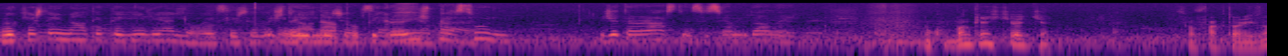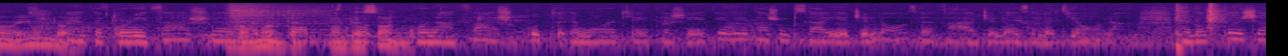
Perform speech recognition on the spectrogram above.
Nuk ishte Inati te hilja lojës, ishte dhe ishte Inati që po pikërisht pra sulm, gjithë rastin, se si jam bëta me. Nuk e bën keq kjo gjë. Se faktorizon dhe ai në lojë. Edhe kur i thashë... Në mendje, më besoni. Kur më tha shko ta marrësh lejet te shefi, edhe i thashë pse a je xheloze, edhe tha xheloze e Ledjonës. Edhe shtoj që,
